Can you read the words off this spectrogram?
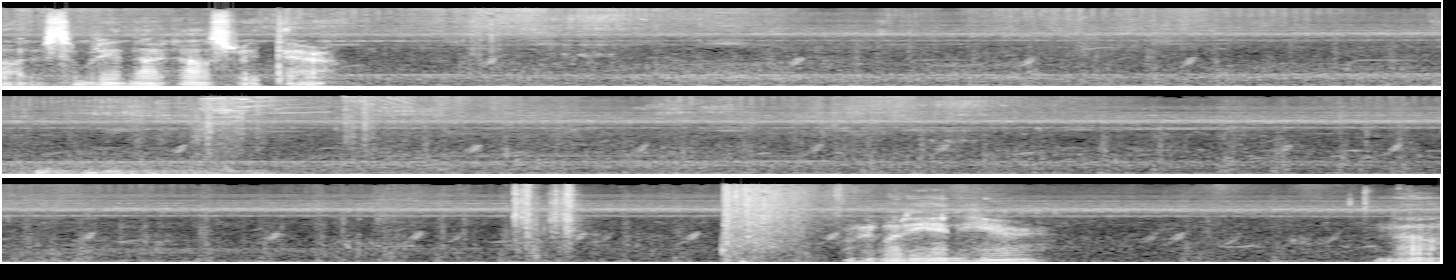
Oh, there's somebody in that house right there. Anybody in here? No.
